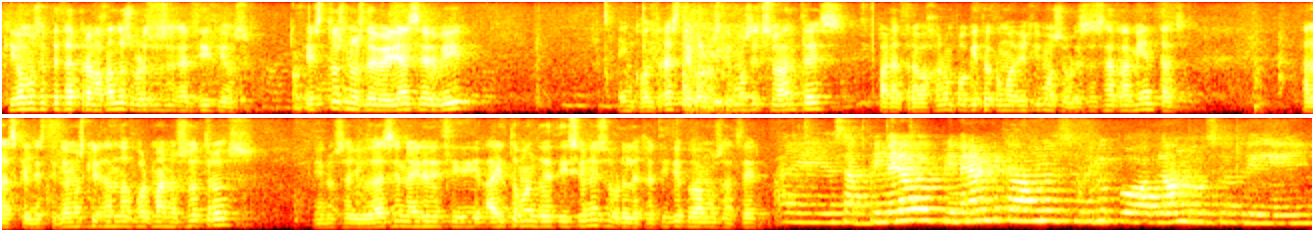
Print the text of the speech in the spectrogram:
Aquí vamos a empezar trabajando sobre esos ejercicios. Estos nos deberían servir en contraste con los que hemos hecho antes para trabajar un poquito, como dijimos, sobre esas herramientas a las que les teníamos que ir dando forma a nosotros que nos ayudasen a ir, a ir tomando decisiones sobre el ejercicio que vamos a hacer. Eh, o sea, primero, primeramente cada uno en su grupo hablando sobre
